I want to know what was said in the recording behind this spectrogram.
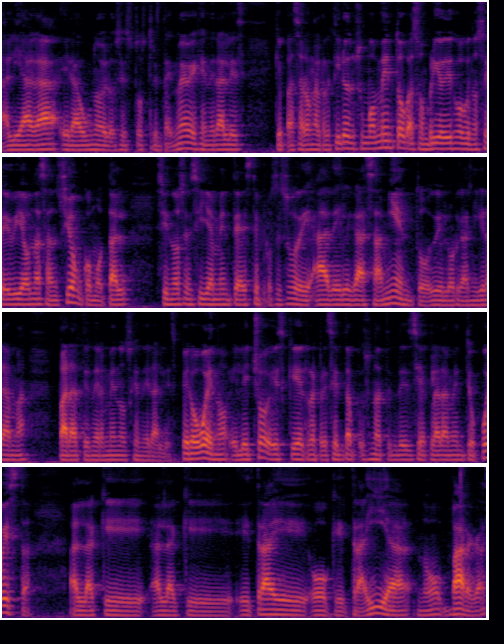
Aliaga era uno de los estos 39 generales que pasaron al retiro en su momento. Basombrío dijo que no se debía a una sanción como tal, sino sencillamente a este proceso de adelgazamiento del organigrama para tener menos generales. Pero bueno, el hecho es que representa pues una tendencia claramente opuesta a la que, a la que eh, trae o que traía ¿no? Vargas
